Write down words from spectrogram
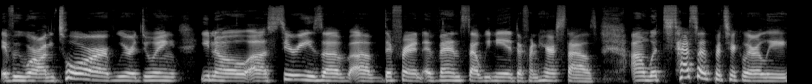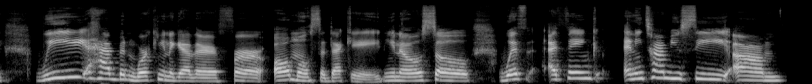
If we were on tour if we were doing you know a series of, of different events that we needed different hairstyles. Um, with tessa particularly we have been working together for almost a decade you know? So with i think anytime you see um,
